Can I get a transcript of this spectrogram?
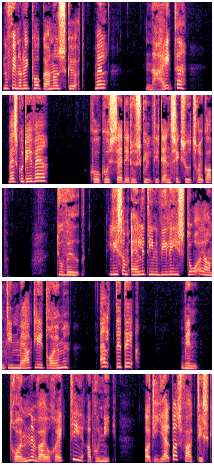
Nu finder du ikke på at gøre noget skørt, vel? Nej da. Hvad skulle det være? Coco satte et uskyldigt ansigtsudtryk op. Du ved, ligesom alle dine vilde historier om dine mærkelige drømme. Alt det der. Men drømmene var jo rigtige, Aponi, og de hjalp os faktisk.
